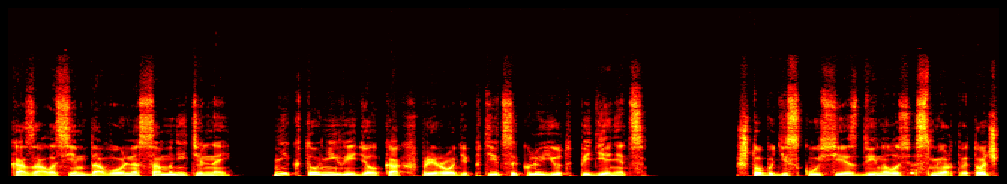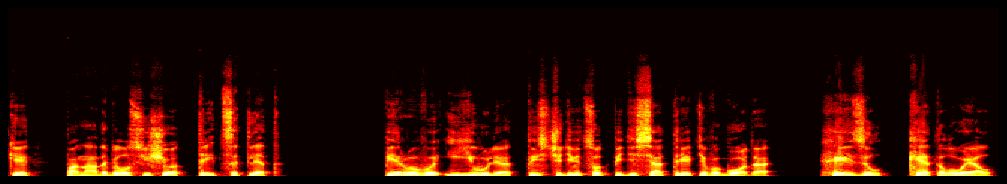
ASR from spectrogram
казалась им довольно сомнительной, Никто не видел, как в природе птицы клюют педенец. Чтобы дискуссия сдвинулась с мертвой точки, понадобилось еще 30 лет. 1 июля 1953 года Хейзел Кэтлуэлл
